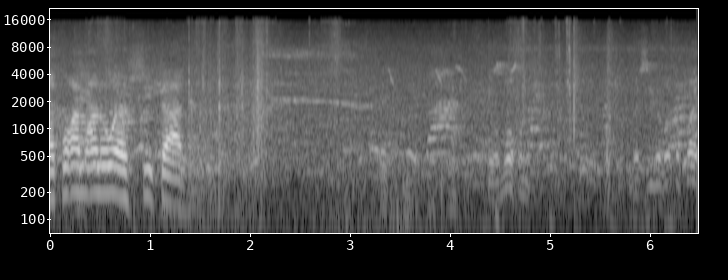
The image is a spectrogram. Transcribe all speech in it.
هتوقع معانا هو الشيء تعالى بس إذا بقى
